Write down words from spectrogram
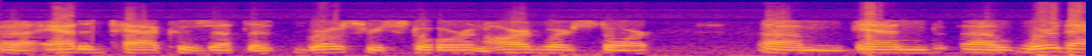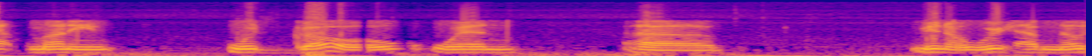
uh, added taxes at the grocery store and hardware store, um, and uh, where that money would go when uh, you know we have no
